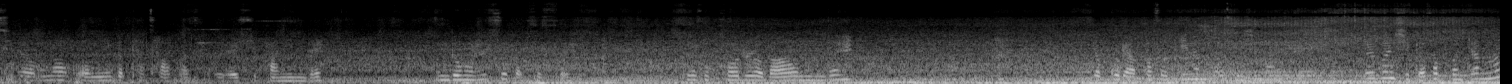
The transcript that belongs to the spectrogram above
집에 엄마하고 언니가 다 자가지고 10시 반인데 운동을 할 수가 없었어요. 그래서 걸으러 나왔는데 옆구리 아파서 뛰는 거 대신한 1분씩 6번 뛰었나?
